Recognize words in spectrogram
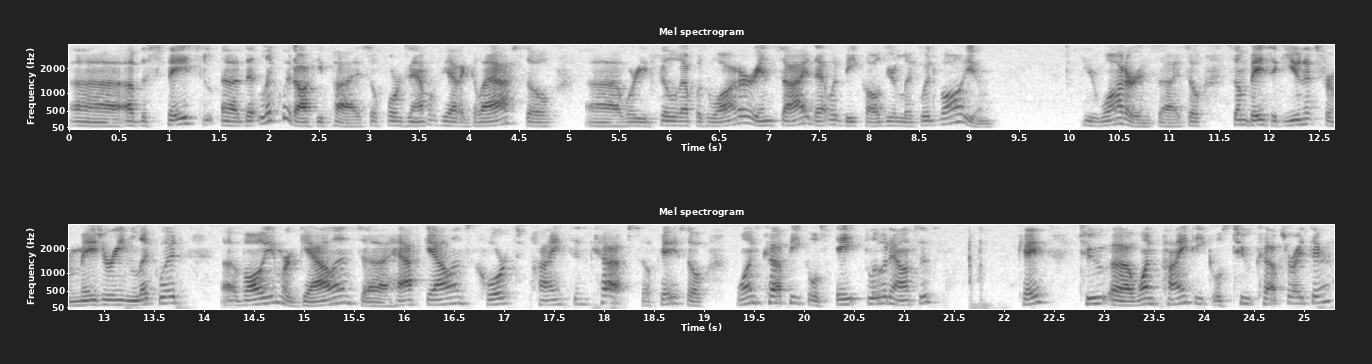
uh, of the space uh, that liquid occupies. So for example, if you had a glass, so uh, where you'd fill it up with water inside, that would be called your liquid volume your water inside. So some basic units for measuring liquid uh, volume are gallons, uh, half gallons, quarts, pints, and cups. Okay, so one cup equals eight fluid ounces. Okay, two, uh, one pint equals two cups right there.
